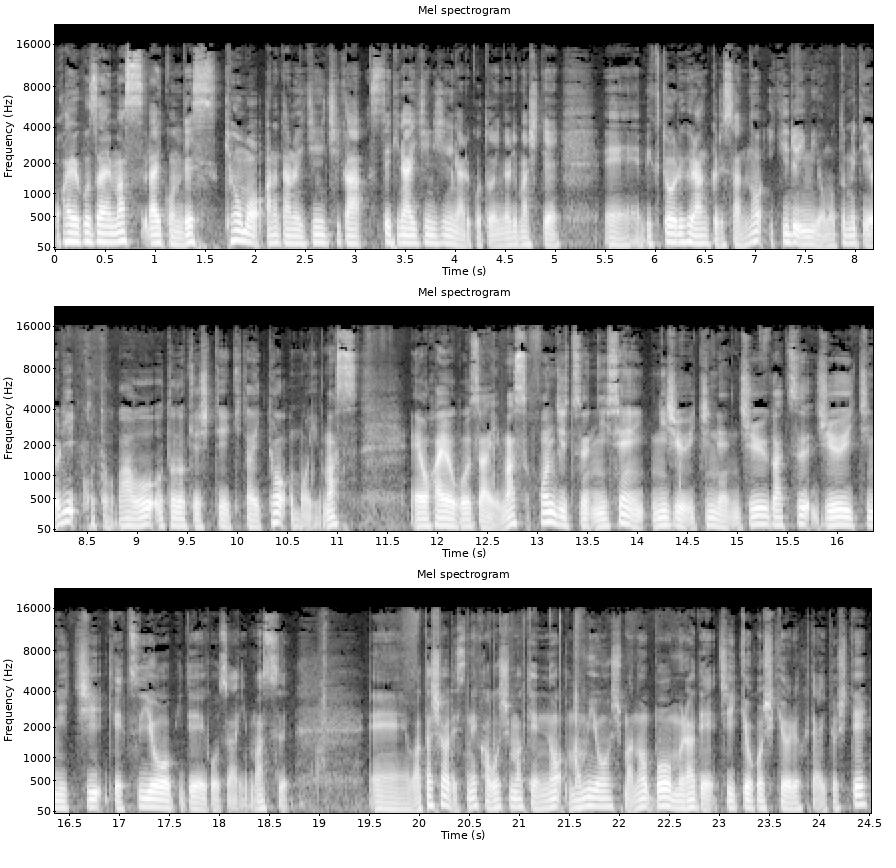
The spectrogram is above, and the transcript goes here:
おはようございます。ライコンです。今日もあなたの一日が素敵な一日になることを祈りまして、えー、ビクトール・フランクルさんの生きる意味を求めてより言葉をお届けしていきたいと思います。えー、おはようございます。本日2021年10月11日月曜日でございます。えー、私はですね、鹿児島県の奄美大島の某村で地域おこし協力隊として、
